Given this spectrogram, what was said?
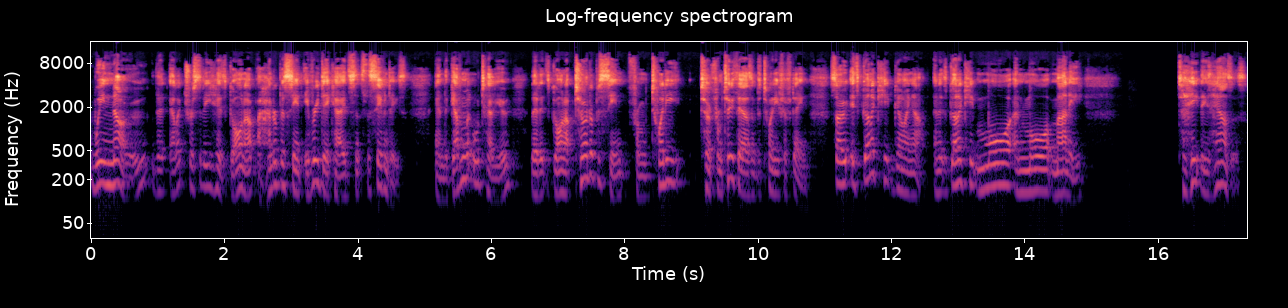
we know that electricity has gone up 100% every decade since the 70s, and the government will tell you that it's gone up 200% from 20 to, from 2000 to 2015. So it's going to keep going up, and it's going to keep more and more money to heat these houses.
